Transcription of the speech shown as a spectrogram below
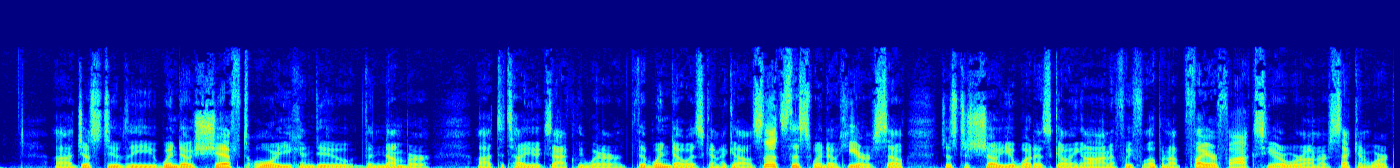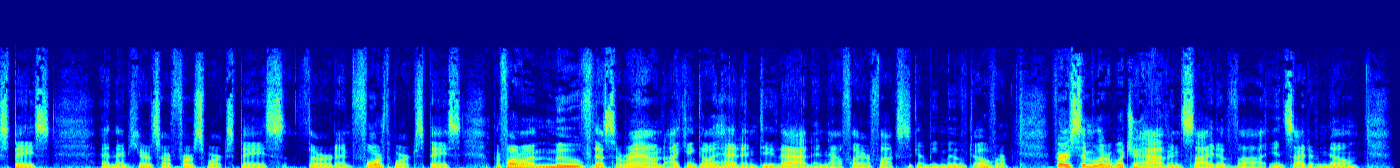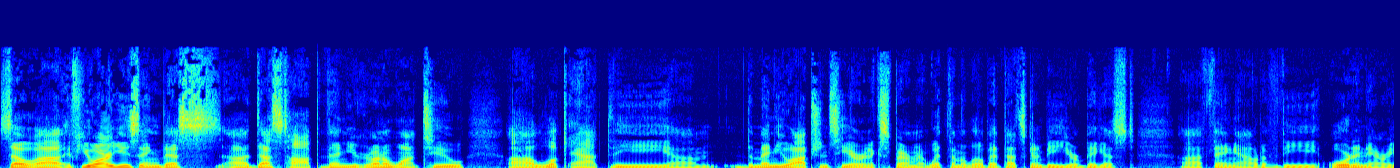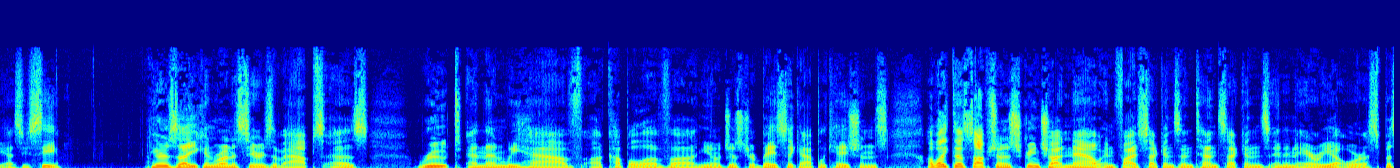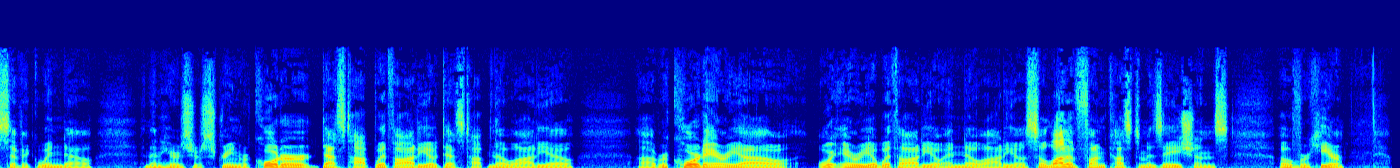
uh, just do the Windows Shift, or you can do the number uh, to tell you exactly where the window is going to go. So that's this window here. So just to show you what is going on, if we open up Firefox here, we're on our second workspace. And then here's our first workspace, third and fourth workspace. But if I want to move this around, I can go ahead and do that. And now Firefox is going to be moved over. Very similar to what you have inside of uh, inside of GNOME. So uh, if you are using this uh, desktop, then you're going to want to uh, look at the um, the menu options here and experiment with them a little bit. That's going to be your biggest uh, thing out of the ordinary, as you see. Here's uh, you can run a series of apps as root, and then we have a couple of uh, you know just your basic applications. I like this option: a screenshot now in five seconds and ten seconds in an area or a specific window. And then here's your screen recorder, desktop with audio, desktop no audio uh, record area or area with audio and no audio. So a lot of fun customizations over here.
